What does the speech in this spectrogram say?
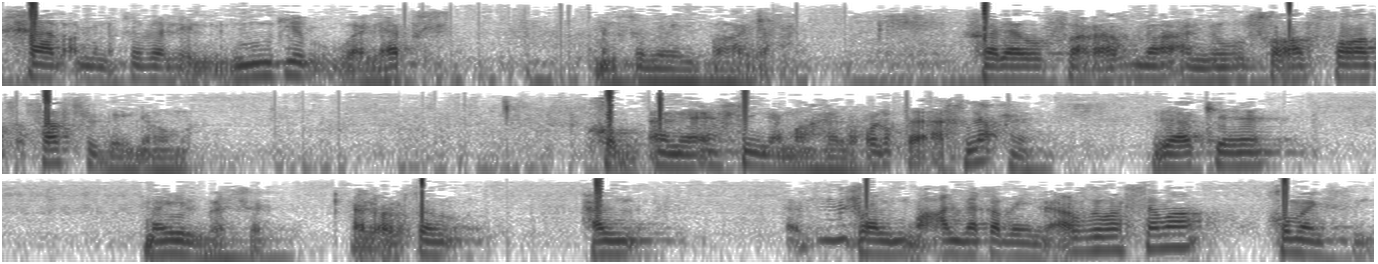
خلع من قبل الموجب ولبس من قبل البايع. فلو فرضنا أنه صار فصل بينهما. خب أنا حينما هالعلقة أخلعها ذاك ما يلبسها العلقة هل فالمعلقة بين الأرض والسماء؟ خميسي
